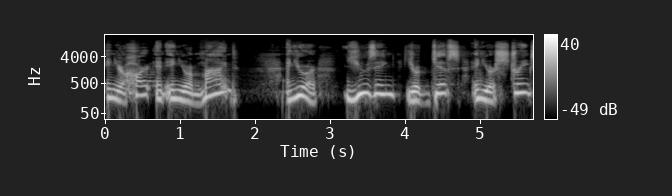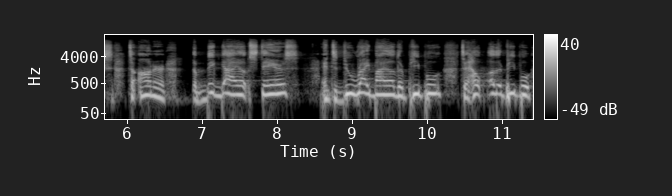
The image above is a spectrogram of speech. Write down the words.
in your heart and in your mind, and you are using your gifts and your strengths to honor the big guy upstairs and to do right by other people, to help other people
